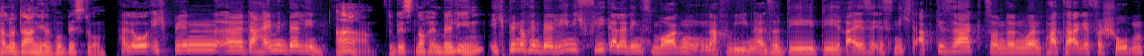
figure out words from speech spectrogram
Hallo Daniel, wo bist du? Hallo, ich bin äh, daheim in Berlin. Ah, du bist noch in Berlin? Ich bin noch in Berlin. Ich fliege allerdings morgen nach Wien. Also die, die Reise ist nicht abgesagt, sondern nur ein paar Tage verschoben.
